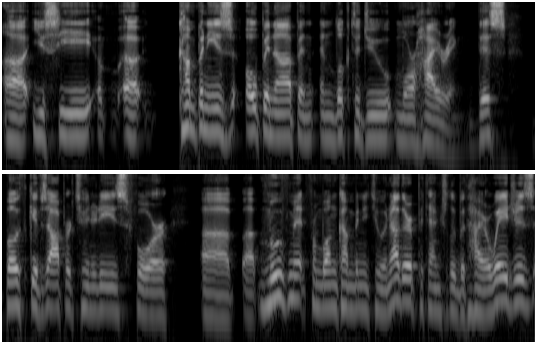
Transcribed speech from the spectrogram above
uh, you see uh, companies open up and, and, look to do more hiring. This both gives opportunities for uh, uh, movement from one company to another, potentially with higher wages,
